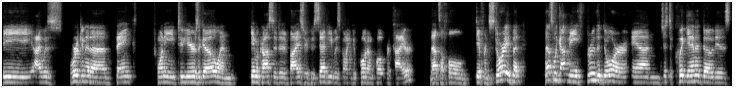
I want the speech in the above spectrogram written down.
The I was working at a bank 22 years ago, and came across an advisor who said he was going to quote unquote retire. That's a whole different story, but that's what got me through the door. And just a quick anecdote is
